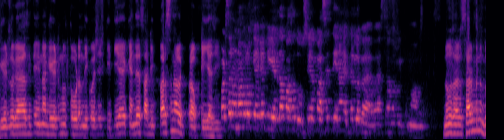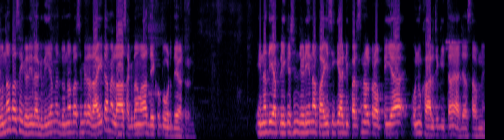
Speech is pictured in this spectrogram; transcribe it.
ਗੇਟ ਲਗਾਇਆ ਸੀ ਤੇ ਇਹਨਾਂ ਗੇਟ ਨੂੰ ਤੋੜਨ ਦੀ ਕੋਸ਼ਿਸ਼ ਕੀਤੀ ਹੈ। ਇਹ ਕਹਿੰਦੇ ਸਾਡੀ ਪਰਸਨਲ ਪ੍ਰਾਪਰਟੀ ਹੈ ਜੀ। ਪਰ ਸਰ ਉਹਨਾਂ ਵੱਲੋਂ ਕਿਹਾ ਗਿਆ ਗੇਟ ਦਾ ਪਾਸਾ ਦੂਸਰੇ ਪਾਸੇ ਤੇ ਇਹਨਾਂ ਨੇ ਇੱਧਰ ਲਗਾਇਆ ਹੋਇਆ ਇਸ ਤਰ੍ਹਾਂ ਦਾ ਕੋਈ ਮਾਮਲਾ? ਨੋ ਸਰ ਸਰ ਮੈਨੂੰ ਦੋਨਾਂ ਪਾਸੇ ਗਲੀ ਲੱਗਦੀ ਹੈ। ਮੈਂ ਦੋਨਾਂ ਪਾਸੇ ਮੇਰਾ ਰਾਈਟ ਆ ਮੈਂ ਲਾ ਸਕਦਾ ਹਾਂ ਆਹ ਦੇਖੋ ਕੋਰਟ ਦੇ ਆਰਡਰ ਨੇ। ਇਹਨਾਂ ਦੀ ਐਪਲੀਕੇਸ਼ਨ ਜਿਹੜੀ ਇਹਨਾਂ ਪਾਈ ਸੀ ਕਿ ਸਾਡੀ ਪਰਸਨਲ ਪ੍ਰਾਪਰਟੀ ਆ ਉਹਨੂੰ ਖਾਰਜ ਕੀਤਾ ਹੋਇਆ ਜੱਜ ਸਾਹਿਬ ਨੇ।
